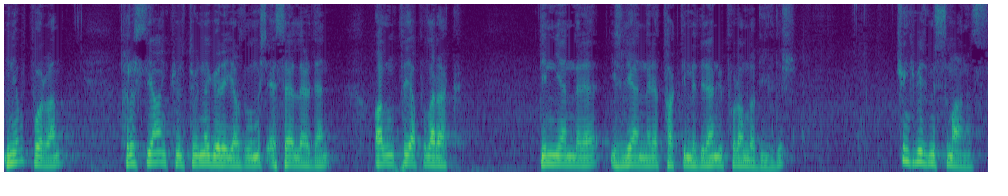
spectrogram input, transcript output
Yine bu program Hristiyan kültürüne göre yazılmış eserlerden alıntı yapılarak dinleyenlere, izleyenlere takdim edilen bir program da değildir. Çünkü biz Müslümanız.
